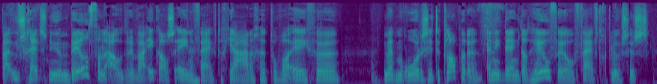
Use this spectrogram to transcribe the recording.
Maar u schetst nu een beeld van de ouderen... waar ik als 51-jarige toch wel even met mijn oren zit te klapperen. En ik denk dat heel veel 50-plussers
